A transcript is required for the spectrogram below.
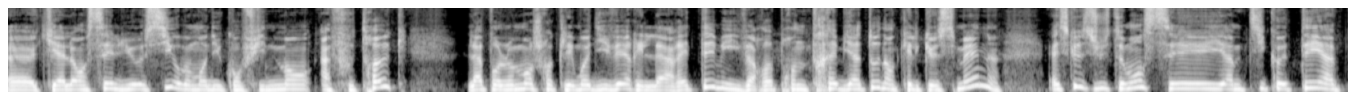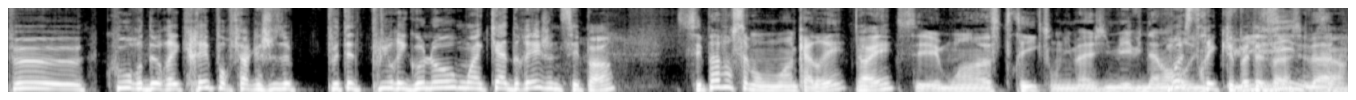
euh, qui a lancé lui aussi, au moment du confinement, un food truck. Là, pour le moment, je crois que les mois d'hiver, il l'a arrêté, mais il va reprendre très bientôt, dans quelques semaines. Est-ce que justement, c'est un petit côté un peu court de récré pour faire quelque chose de peut-être plus rigolo, moins cadré, je ne sais pas c'est pas forcément moins cadré, c'est moins strict, on imagine évidemment. Moins strict peut-être. Bah,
